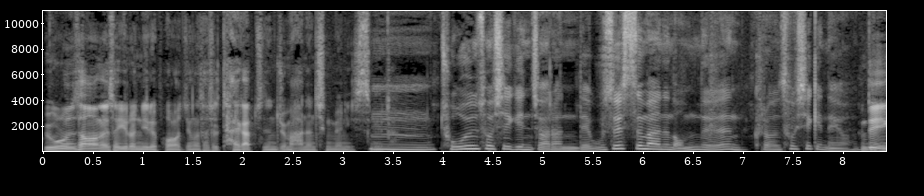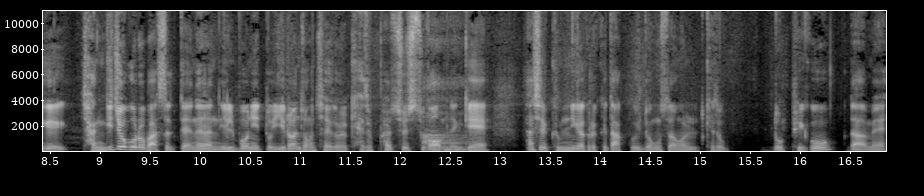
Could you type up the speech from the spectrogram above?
이런 상황에서 이런 일이 벌어지는 건 사실 달갑지는 좀 않은 측면이 있습니다. 음, 좋은 소식인 줄 알았는데 웃을 수만은 없는 그런 소식이네요. 근데 이게 장기적으로 봤을 때는 일본이 또 이런 정책을 계속 펼칠 수가 아. 없는 게 사실 금리가 그렇게 낮고 유동성을 계속 높이고 그다음에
